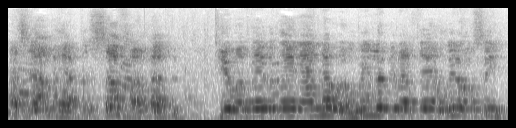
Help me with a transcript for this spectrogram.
I say I'm gonna have to suffer. I'm gonna have to give up everything I know. And we looking up there and we don't see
